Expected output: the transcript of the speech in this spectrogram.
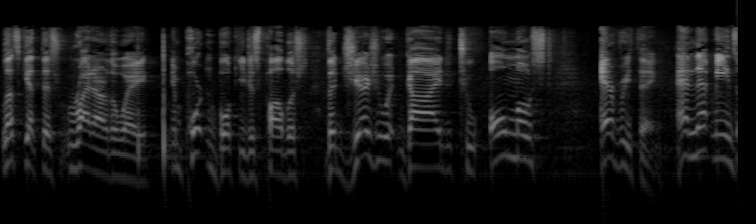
let's get this right out of the way. Important book you just published, The Jesuit Guide to Almost Everything. And that means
